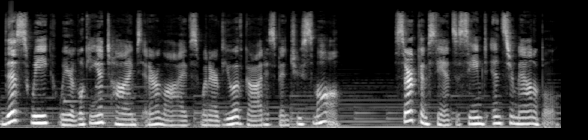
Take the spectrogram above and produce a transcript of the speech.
This week we are looking at times in our lives when our view of God has been too small. Circumstances seemed insurmountable,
